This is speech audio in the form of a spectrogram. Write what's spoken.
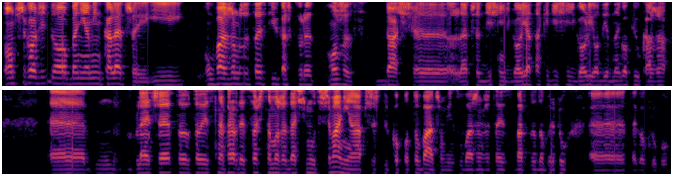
on przychodzi do Benjamin Kaleczy i uważam, że to jest piłkarz, który może dać e, Lecze 10 goli, a takie 10 goli od jednego piłkarza e, w Lecze to, to jest naprawdę coś, co może dać im utrzymanie, a przecież tylko po to walczą, więc uważam, że to jest bardzo dobry ruch e, tego klubu.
